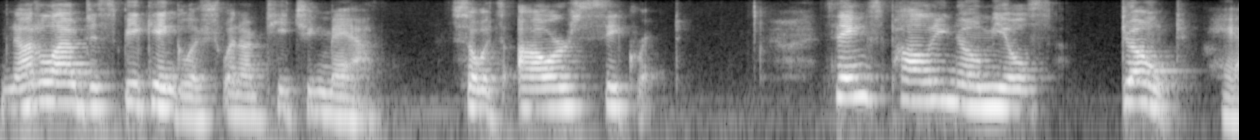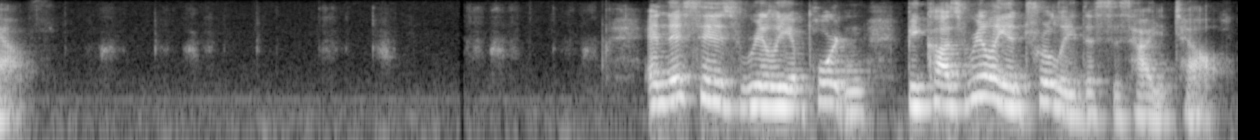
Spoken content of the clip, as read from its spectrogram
Not allowed to speak English when I'm teaching math, so it's our secret. Things polynomials don't have. And this is really important because really and truly this is how you tell.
